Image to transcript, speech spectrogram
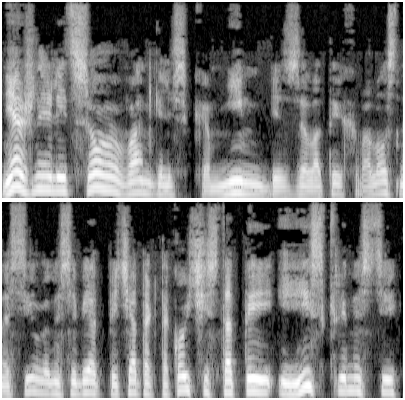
Нежное лицо в ангельском нимбе золотых волос носило на себе отпечаток такой чистоты и искренности,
